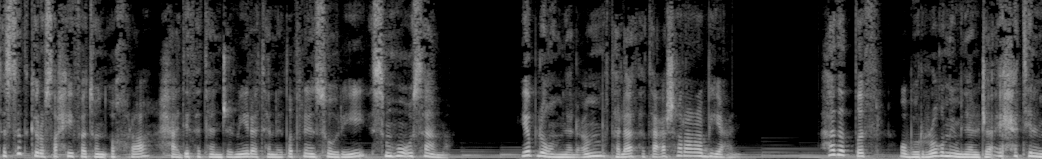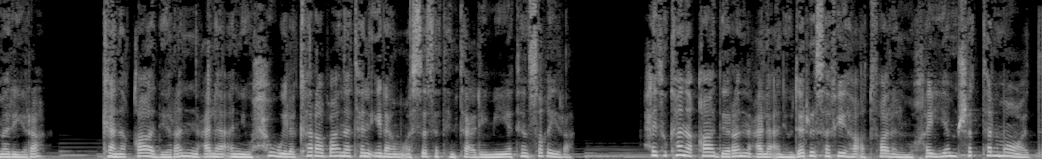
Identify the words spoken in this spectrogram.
تستذكر صحيفة أخرى حادثة جميلة لطفل سوري اسمه أسامة. يبلغ من العمر 13 ربيعا. هذا الطفل وبالرغم من الجائحة المريرة كان قادرا على أن يحول كرفانة إلى مؤسسة تعليمية صغيرة حيث كان قادرا على أن يدرس فيها أطفال المخيم شتى المواد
